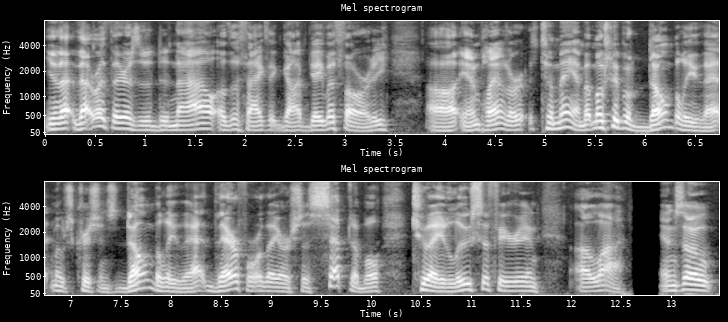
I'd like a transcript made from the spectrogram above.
you know, that, that right there is a denial of the fact that God gave authority uh, in planet Earth to man. But most people don't believe that. Most Christians don't believe that. Therefore, they are susceptible to a Luciferian uh, lie. And so,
